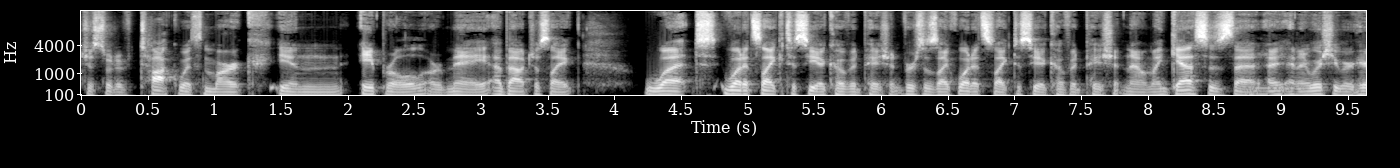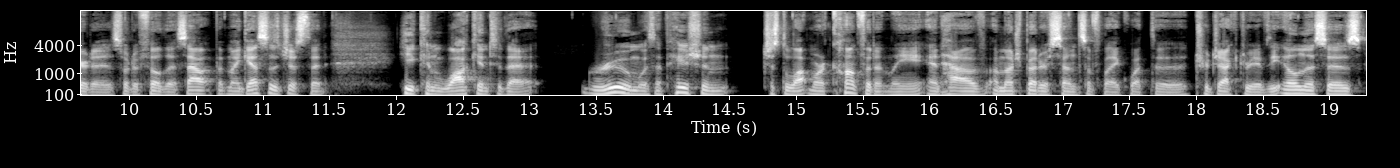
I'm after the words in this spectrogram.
just sort of talk with Mark in April or May about just like, what what it's like to see a COVID patient versus like what it's like to see a COVID patient now. My guess is that, mm-hmm. and I wish you were here to sort of fill this out, but my guess is just that he can walk into that room with a patient just a lot more confidently and have a much better sense of like what the trajectory of the illness is,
